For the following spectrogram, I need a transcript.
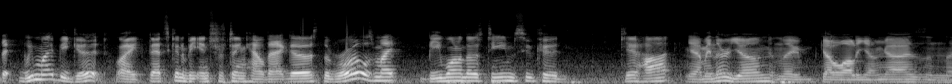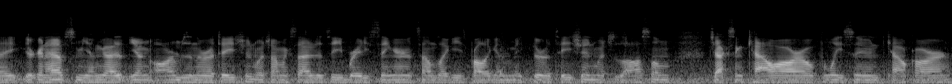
that we might be good. Like that's going to be interesting how that goes. The Royals might be one of those teams who could get hot. Yeah, I mean they're young and they've got a lot of young guys, and they they're gonna have some young guys, young arms in the rotation, which I'm excited to see. Brady Singer, it sounds like he's probably gonna make the rotation, which is awesome. Jackson Kowar, hopefully soon, Cowcar,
